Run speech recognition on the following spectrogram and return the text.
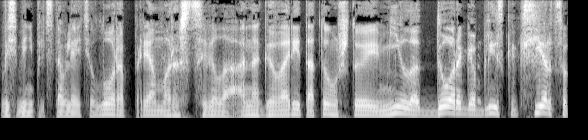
вы себе не представляете, Лора прямо расцвела. Она говорит о том, что ей мило, дорого, близко к сердцу.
